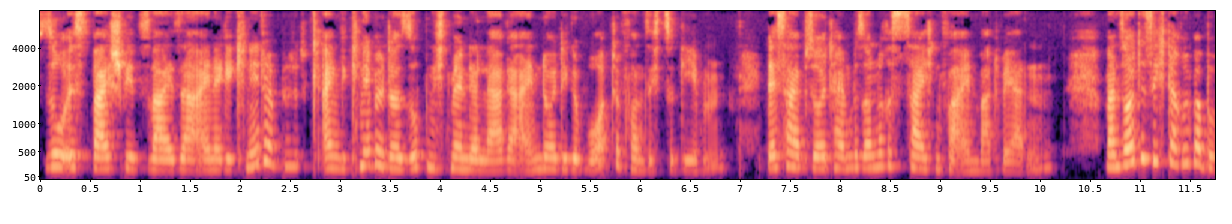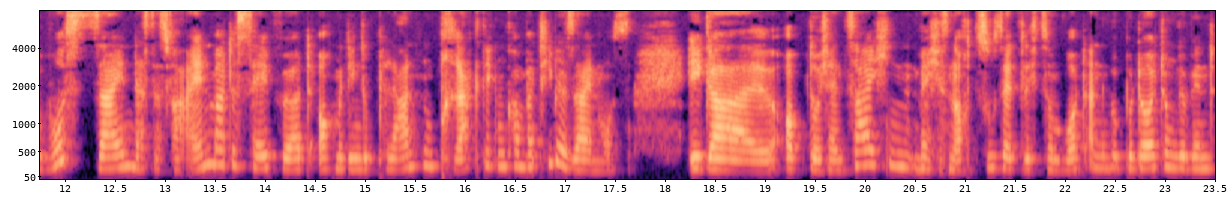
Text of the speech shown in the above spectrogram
So ist beispielsweise eine ein geknibbelter Sub nicht mehr in der Lage, eindeutige Worte von sich zu geben. Deshalb sollte ein besonderes Zeichen vereinbart werden. Man sollte sich darüber bewusst sein, dass das vereinbarte Safe Word auch mit den geplanten Praktiken kompatibel sein muss. Egal, ob durch ein Zeichen, welches noch zusätzlich zum Wort an Bedeutung gewinnt,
